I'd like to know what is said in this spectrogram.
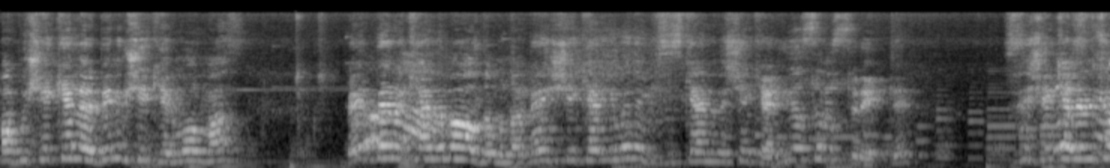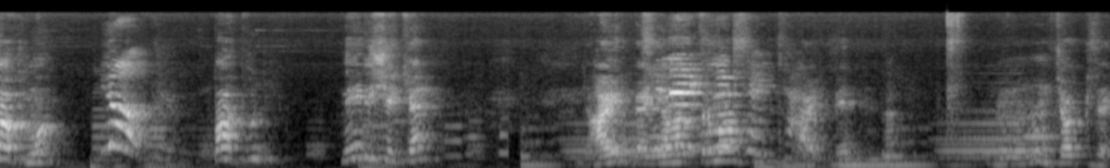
Bak bu şekerler benim şekerim olmaz. Ben, ben kendime aldım bunları. Ben şeker yemedim ki. Siz kendiniz şeker yiyorsunuz sürekli. Sizin şekerleriniz yok mu? Yok. Bak bu neydi şeker? Hayır ben yalattırmam. şeker. Hayır ben... Hmm, çok güzel.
